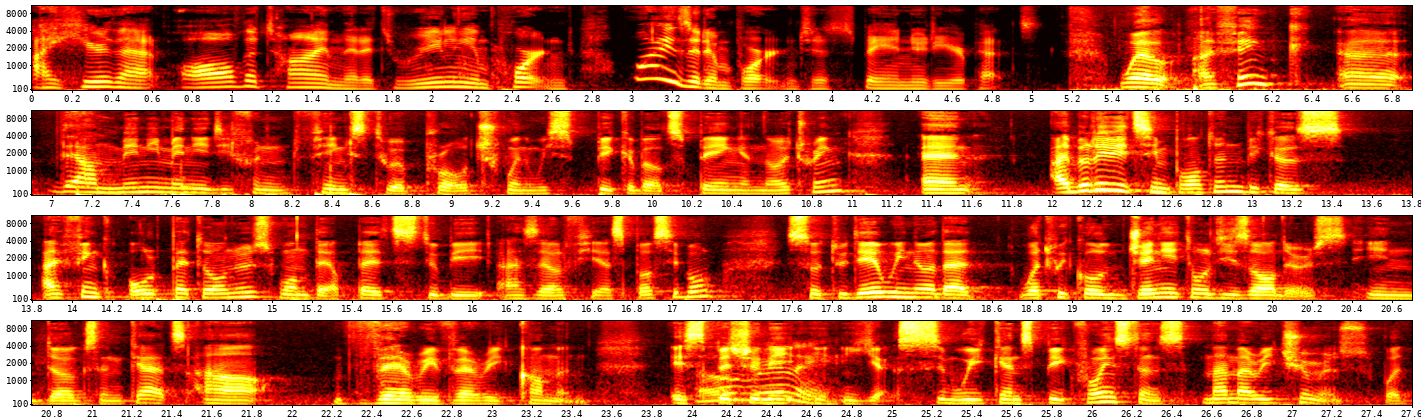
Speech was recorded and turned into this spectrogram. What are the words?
I hear that all the time that it's really important. Why is it important to spay and neuter your pets? Well, I think uh, there are many, many different things to approach when we speak about spaying and neutering, and I believe it's important because I think all pet owners want their pets to be as healthy as possible. So today we know that what we call genital disorders in dogs and cats are very, very common. Especially, Oh, really? yes, we can speak, for instance, mammary tumors, what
